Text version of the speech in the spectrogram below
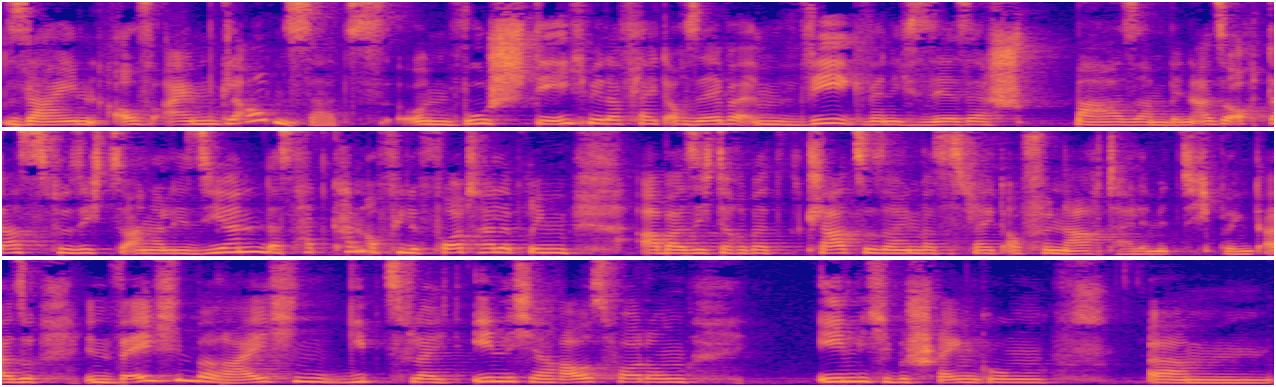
sein auf einem Glaubenssatz. Und wo stehe ich mir da vielleicht auch selber im Weg, wenn ich sehr, sehr sparsam bin. Also auch das für sich zu analysieren, das hat, kann auch viele Vorteile bringen, aber sich darüber klar zu sein, was es vielleicht auch für Nachteile mit sich bringt. Also in welchen Bereichen gibt es vielleicht ähnliche Herausforderungen, ähnliche Beschränkungen ähm,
